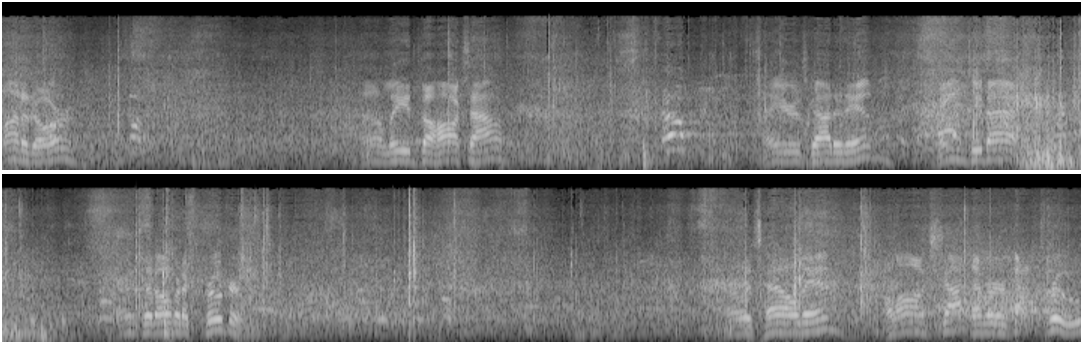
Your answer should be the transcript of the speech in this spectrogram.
Montador. Now leads the Hawks out. Ayers got it in. Hainsey back. Turns it over to Kruger. Now it's held in. A long shot never got through.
